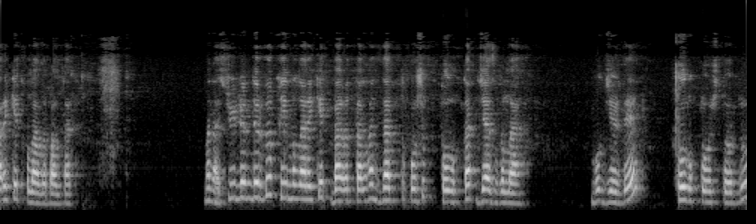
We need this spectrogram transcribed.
аракет кылалы балдар мына сүйлөмдөргө кыймыл аракет багытталган затты кошуп толуктап жазгыла бул жерде толуктоочторду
